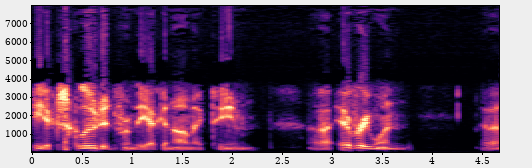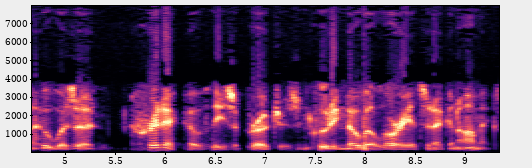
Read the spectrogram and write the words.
He excluded from the economic team uh, everyone uh, who was a critic of these approaches, including Nobel laureates in economics,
